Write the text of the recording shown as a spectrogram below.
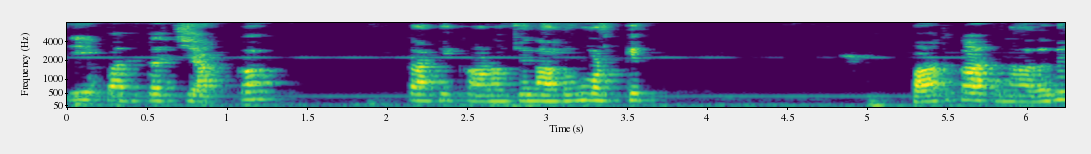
ਇਹ ਆਪਾਂ ਦਿੱਤਾ ਚੱਕ, ਤਾਂ ਕਿ ਖਾਣੋ ਚ ਨਾ ਰੂ ਮੁੜ ਕੇ ਬਾਅਦ ਘਾਟ ਨਾ ਰਵੇ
